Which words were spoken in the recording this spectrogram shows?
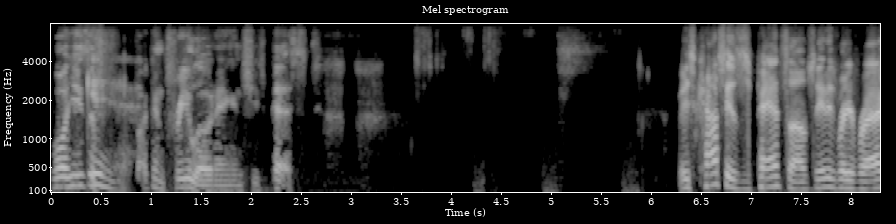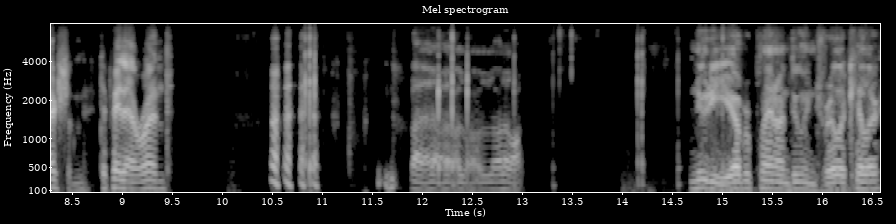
Well, he's a Yeah. fucking freeloading, and she's pissed. He's constantly has his pants up, so he's ready for action to pay that rent. Nudie, you ever plan on doing Driller Killer?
